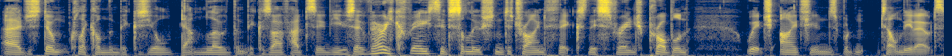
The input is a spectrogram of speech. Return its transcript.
Uh, just don't click on them because you'll download them because I've had to use a very creative solution to try and fix this strange problem, which iTunes wouldn't tell me about,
